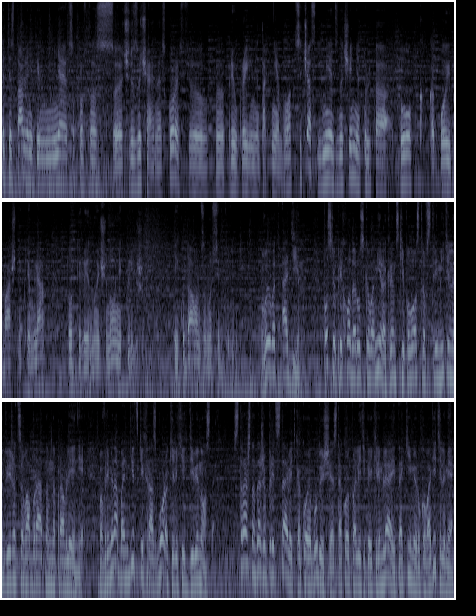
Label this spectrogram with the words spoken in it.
Эти ставленники меняются просто с э, чрезвычайной скоростью. Э, При Украине так не было. Сейчас имеет значение только то, к какой башне Кремля тот или иной чиновник ближе и куда он заносит деньги. Вывод один. После прихода русского мира Крымский полуостров стремительно движется в обратном направлении, во времена бандитских разборок и лихих 90-х. Страшно даже представить, какое будущее с такой политикой Кремля и такими руководителями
